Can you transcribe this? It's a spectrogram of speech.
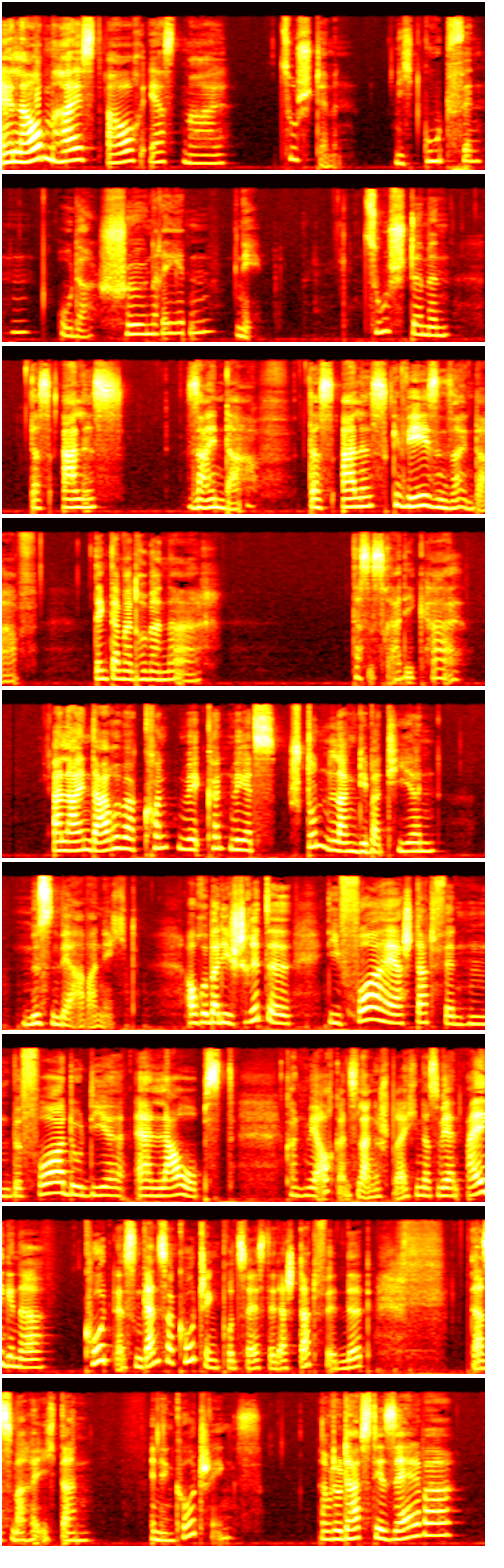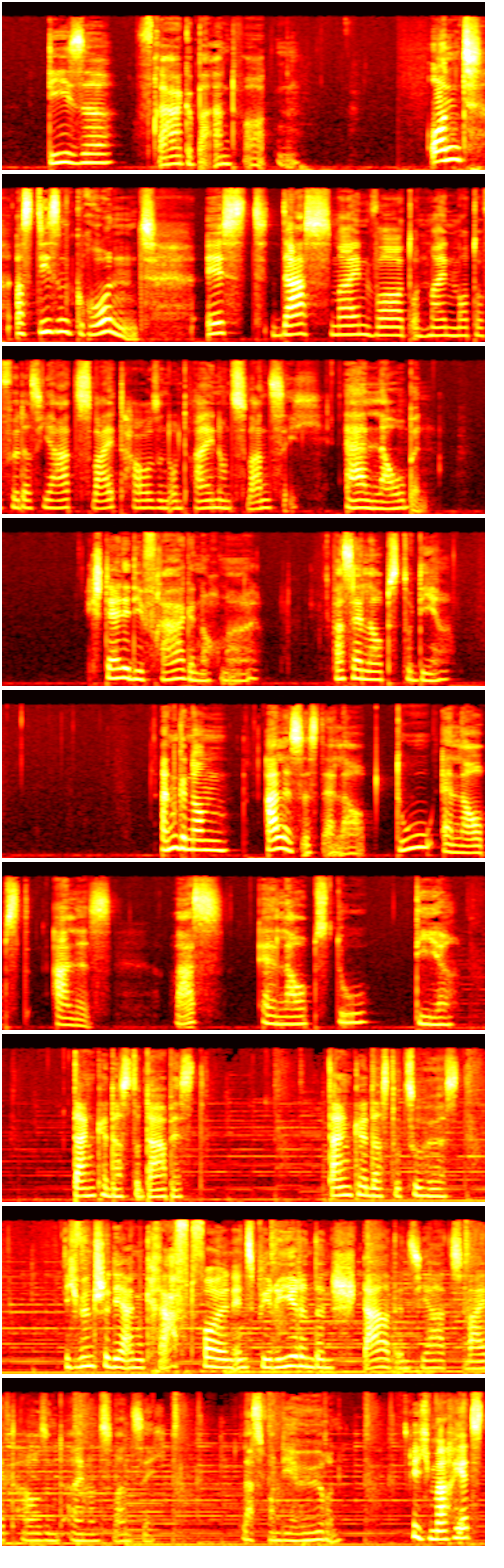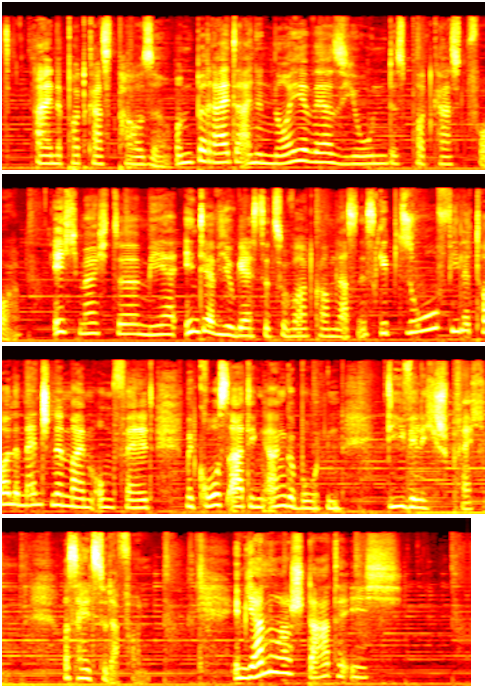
Erlauben heißt auch erstmal zustimmen, nicht gut finden, oder schönreden. Nee. Zustimmen, dass alles sein darf, dass alles gewesen sein darf. Denk da mal drüber nach. Das ist radikal. Allein darüber konnten wir, könnten wir jetzt stundenlang debattieren, müssen wir aber nicht. Auch über die Schritte, die vorher stattfinden, bevor du dir erlaubst, könnten wir auch ganz lange sprechen. Das wäre ein eigener Co das ist ein ganzer Coaching-Prozess, der da stattfindet. Das mache ich dann in den Coachings. Aber du darfst dir selber diese Frage beantworten. Und aus diesem Grund ist das mein Wort und mein Motto für das Jahr 2021. Erlauben. Ich stelle dir die Frage nochmal. Was erlaubst du dir? Angenommen, alles ist erlaubt. Du erlaubst alles. Was erlaubst du dir? Danke, dass du da bist. Danke, dass du zuhörst. Ich wünsche dir einen kraftvollen, inspirierenden Start ins Jahr 2021. Lass von dir hören. Ich mache jetzt eine Podcast-Pause und bereite eine neue Version des Podcasts vor. Ich möchte mehr Interviewgäste zu Wort kommen lassen. Es gibt so viele tolle Menschen in meinem Umfeld mit großartigen Angeboten. Die will ich sprechen. Was hältst du davon? Im Januar starte ich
